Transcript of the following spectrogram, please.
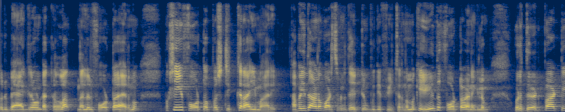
ഒരു ബാക്ക്ഗ്രൗണ്ടൊക്കെ ഉള്ള നല്ലൊരു ഫോട്ടോ ആയിരുന്നു. പക്ഷേ ഈ ഫോട്ടോ ഇപ്പോൾ സ്റ്റിക്കറായി മാറി. അപ്പോൾ ഇതാണ് വാട്സപ്പിന്റെ ഏറ്റവും പുതിയ ഫീച്ചർ നമുക്ക് ഏത് ഫോട്ടോ വേണമെങ്കിലും ഒരു തേർഡ് പാർട്ടി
